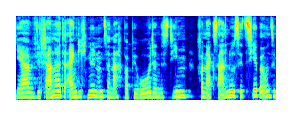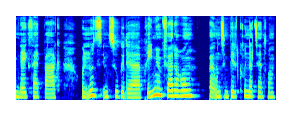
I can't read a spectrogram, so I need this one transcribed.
Ja, wir schauen heute eigentlich nur in unser Nachbarbüro, denn das Team von Axando sitzt hier bei uns im Lakeside Park und nutzt im Zuge der Premiumförderung bei uns im Bildgründerzentrum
